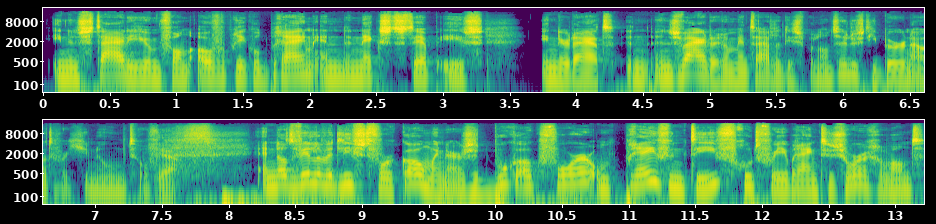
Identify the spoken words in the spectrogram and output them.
in een stadium van overprikkeld brein. En de next step is inderdaad een, een zwaardere mentale disbalans. Hè? Dus die burn-out wat je noemt. Of... ja. En dat willen we het liefst voorkomen. En daar is het boek ook voor om preventief goed voor je brein te zorgen. Want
